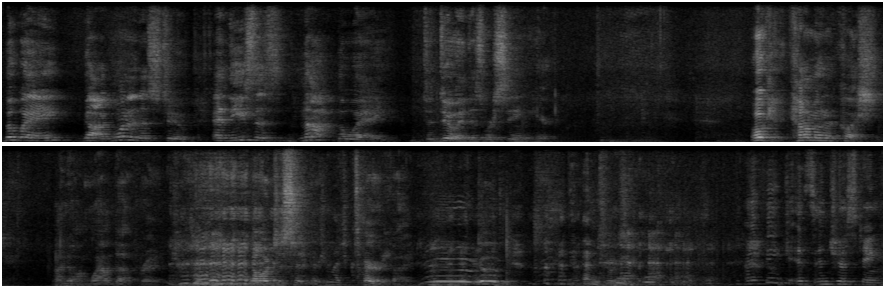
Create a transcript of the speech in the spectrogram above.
the way God wanted us to. And these is not the way to do it, as we're seeing here. Okay, comment or question? I know, I'm wound up, right? no, I'm just sitting there terrified. I think it's interesting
